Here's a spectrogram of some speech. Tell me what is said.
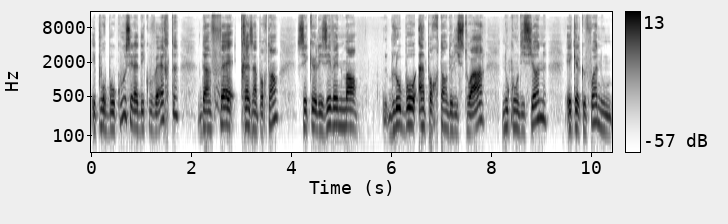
Et pour beaucoup, c'est la découverte d'un fait très important, c'est que les événements globaux importants de l'histoire nous conditionnent et quelquefois nous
